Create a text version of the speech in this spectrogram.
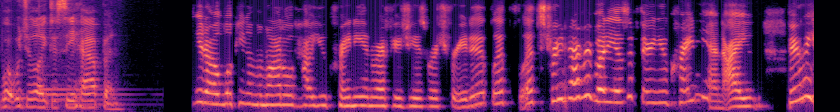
what would you like to see happen? You know, looking on the model of how Ukrainian refugees were treated, let's let's treat everybody as if they're Ukrainian. I'm very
